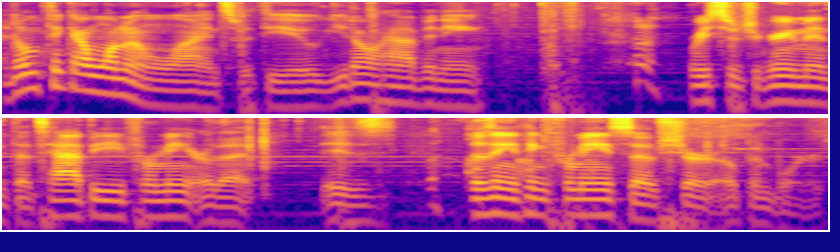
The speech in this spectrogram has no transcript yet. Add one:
I don't think I want an alliance with you. You don't have any research agreement that's happy for me or that is does anything for me, so sure, open borders.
